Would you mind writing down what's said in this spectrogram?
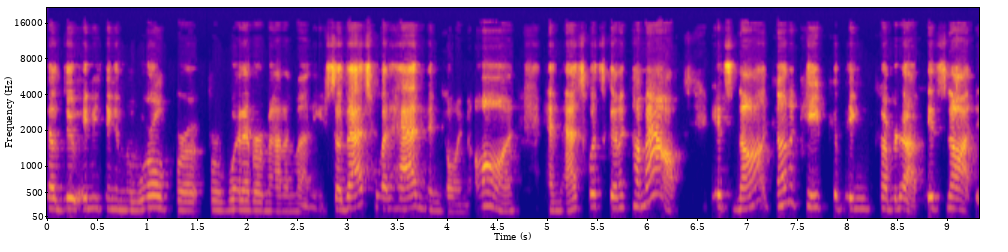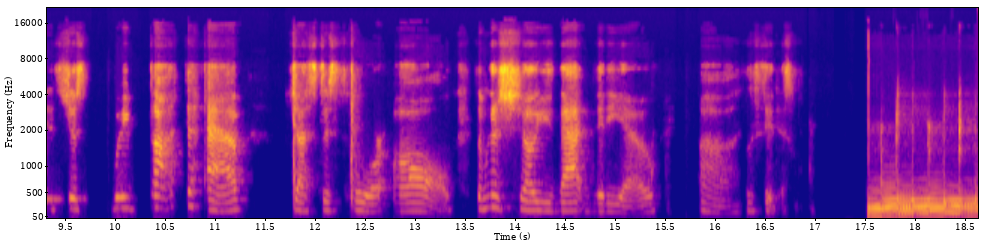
they'll do anything in the world for for whatever amount of money. So that's what had been going on and that's what's going to come out. It's not going to keep being covered up. It's not. It's just we've got to have justice for all. So I'm going to show you that video. Uh, let's see this one.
